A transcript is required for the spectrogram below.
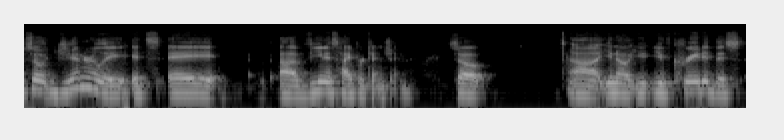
so generally, it's a, a, venous hypertension. So uh, you know, you, you've created this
